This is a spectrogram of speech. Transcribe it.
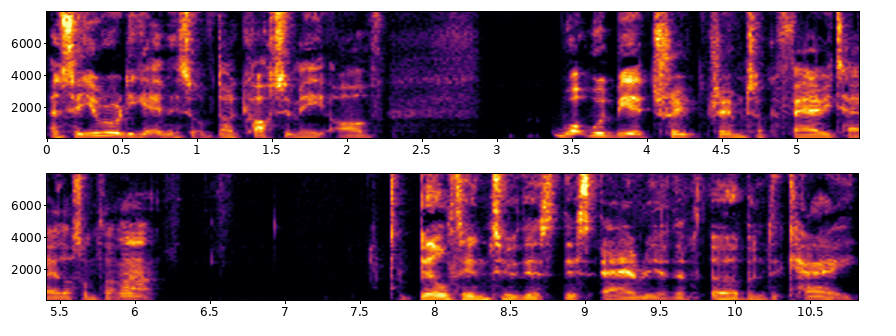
And so you're already getting this sort of dichotomy of what would be a trim, trim to like a fairy tale or something like that built into this this area, the urban decay.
